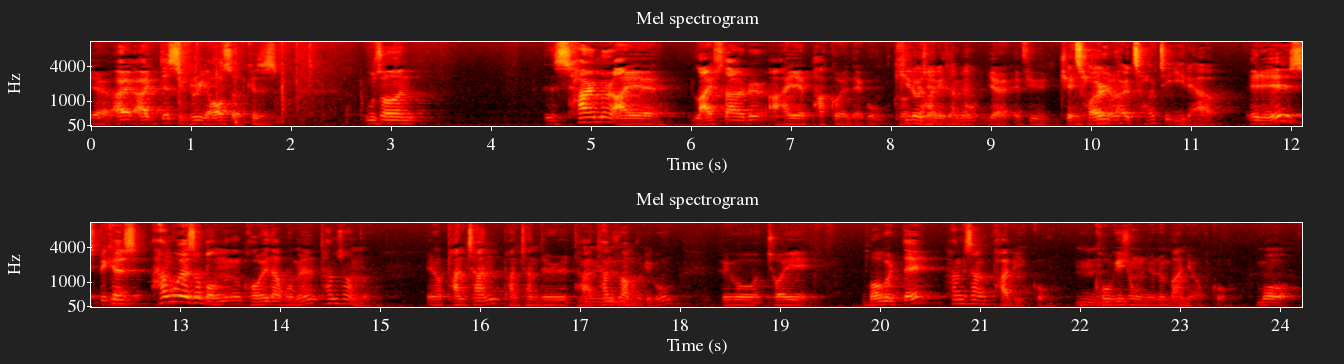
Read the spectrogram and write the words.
Yeah, I, I disagree also because 우선 삶을 아예 라이프스타일을 아예 바꿔야 되고 하게 되면, yeah, if you change It's hard. It's hard to eat out. it is because 한국에서 먹는 건 거의 다 보면 탄수화물. You know, 반찬 반찬들 다 음. 탄수화물이고 그리고 저희 먹을 때 항상 밥이 있고 음. 고기 종류는 많이 없고 뭐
